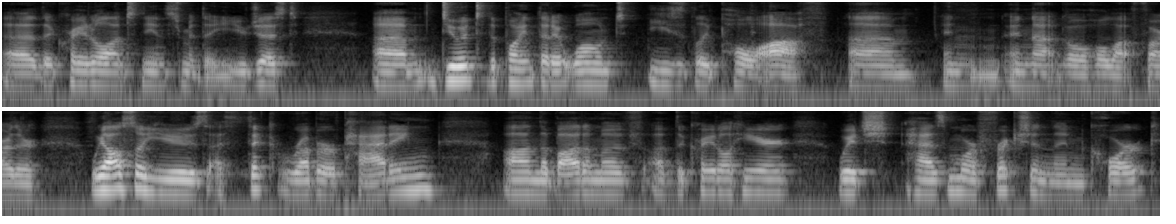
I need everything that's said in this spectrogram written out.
uh, the kréddle onto the instrument that you just um, do it to the point that it won't easily pull off um, and, and not go a whole lot farther. We also use a thick rubber padding on the bottom of, of the kréddle here, which has more friction than cork.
